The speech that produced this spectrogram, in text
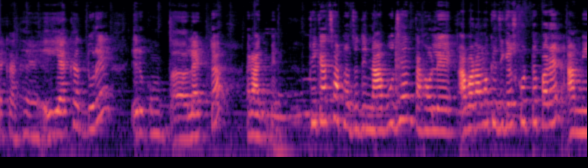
এক হাত হ্যাঁ এই এক হাত দূরে এরকম লাইটটা রাখবেন। ঠিক আছে, আপনারা যদি না বুঝেন, তাহলে আবার আমাকে জিজ্ঞেস করতে পারেন, আমি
